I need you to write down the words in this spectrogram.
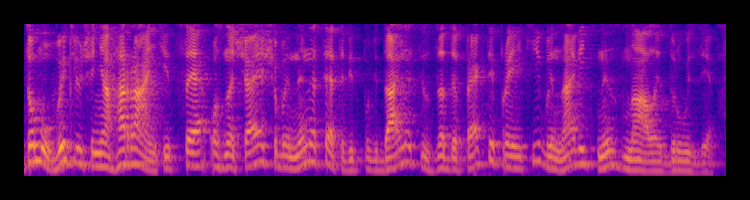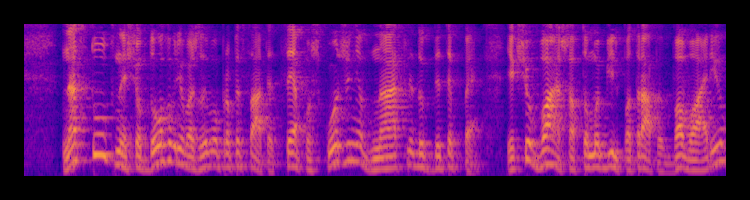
Тому виключення гарантій це означає, що ви не несете відповідальності за дефекти, про які ви навіть не знали, друзі. Наступне, що в договорі важливо прописати, це пошкодження внаслідок ДТП. Якщо ваш автомобіль потрапив в аварію,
